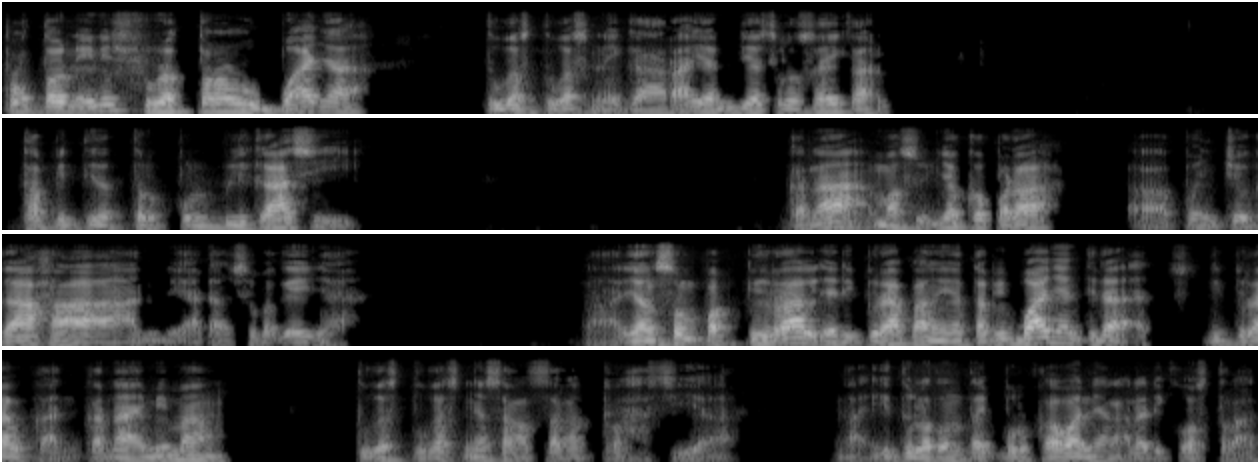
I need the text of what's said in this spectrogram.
peloton ini sudah terlalu banyak tugas-tugas negara yang dia selesaikan. Tapi tidak terpublikasi. Karena maksudnya kepada uh, pencegahan ya dan sebagainya. Nah, yang sempat viral ya dipiralkan ya, tapi banyak yang tidak dipiralkan karena memang tugas-tugasnya sangat-sangat rahasia. Nah, itulah Tontai Pur kawan yang ada di Kostrad.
